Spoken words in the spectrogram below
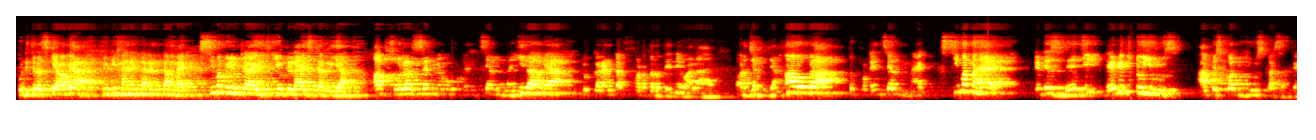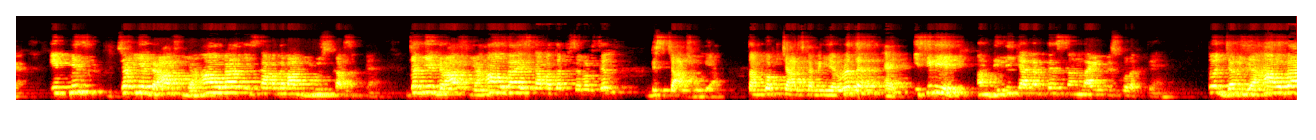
पूरी तरह से क्या हो गया? क्योंकि मैंने करंट का मैक्सिमम यूटिलाइज यूटिलाइज कर लिया। अब सोलर सेल में वो पोटेंशियल नहीं रह गया, जो करंट फर्दर देने वाला है। और जब यहाँ होगा तो पोटेंशियल मैक्सिमम है। It is ready to use आप इसको अब यूज़ कर सकते हैं। इट मींस जब ये ग्राफ यहाँ होगा तो इसका मतलब आप यूज़ कर सकते हैं। जब ये ग्राफ यहाँ होगा, इसका मतलब सोलर सेल डिस्चार्ज हो गया। तो हमको चार्ज करने की ज़रूरत है। इसीलिए हम दिल्ली क्या करते हैं? सनलाइट इसको रखते हैं। तो जब यहाँ होगा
